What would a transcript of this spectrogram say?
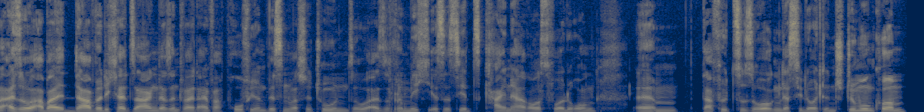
Also, aber da würde ich halt sagen, da sind wir halt einfach Profi und wissen, was wir tun. So, also für mich ist es jetzt keine Herausforderung, ähm, dafür zu sorgen, dass die Leute in Stimmung kommen.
